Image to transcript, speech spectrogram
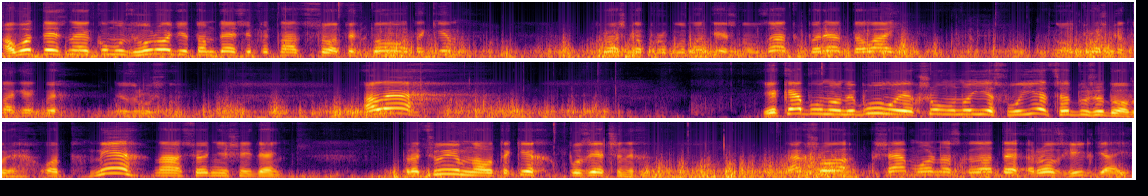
А от десь на якомусь городі, там 10-15 сотих, то таким трошки проблематично. Взад, вперед, давай. Ну, трошки так якби незручно. Але яке б воно не було, якщо воно є своє, це дуже добре. От ми на сьогоднішній день працюємо на отаких позичених. Так що ще можна сказати розгільдяй.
